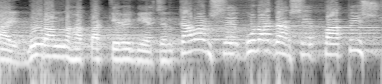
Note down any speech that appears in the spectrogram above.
নাই। নূর আল্লাহ পাক কেড়ে নিয়েছেন। কারণ সে গুণাগার, সে পাপিষ্ট।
